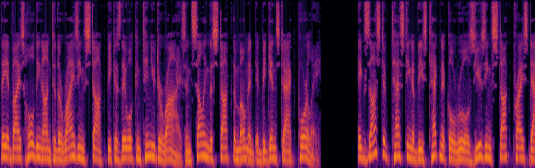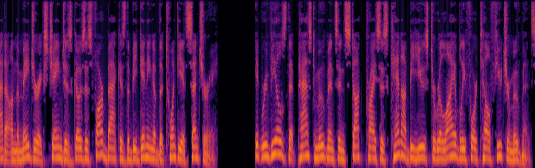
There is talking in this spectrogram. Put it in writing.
they advise holding on to the rising stock because they will continue to rise and selling the stock the moment it begins to act poorly. Exhaustive testing of these technical rules using stock price data on the major exchanges goes as far back as the beginning of the 20th century. It reveals that past movements in stock prices cannot be used to reliably foretell future movements.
